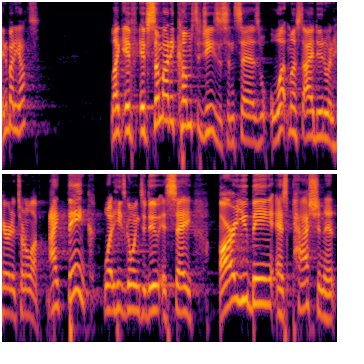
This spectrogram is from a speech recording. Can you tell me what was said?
Anybody else? Like, if, if somebody comes to Jesus and says, What must I do to inherit eternal life? I think what he's going to do is say, Are you being as passionate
